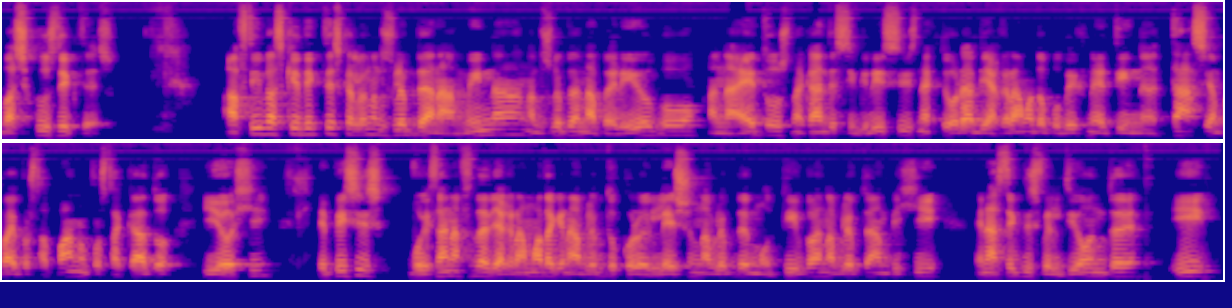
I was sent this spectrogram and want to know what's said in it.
βασικούς δείκτες. Αυτοί οι βασικοί δείκτες καλό να τους βλέπετε ανά μήνα, να τους βλέπετε ανά περίοδο, ανά έτος, να κάνετε συγκρίσεις, να έχετε ωραία διαγράμματα που δείχνουν την τάση αν πάει προς τα πάνω, προς τα κάτω ή όχι. Επίσης, βοηθάνε αυτά τα διαγράμματα και να βλέπετε το correlation, να βλέπετε μοτίβα, να βλέπετε αν π.χ. ένας δείκτης βελτιώνεται ή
